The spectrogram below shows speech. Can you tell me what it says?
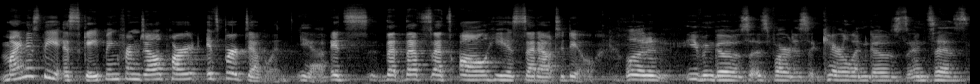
minus the escaping from jail part, it's Burke Devlin. Yeah, it's that that's that's all he has set out to do. Well, and it even goes as far as Carolyn goes and says,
